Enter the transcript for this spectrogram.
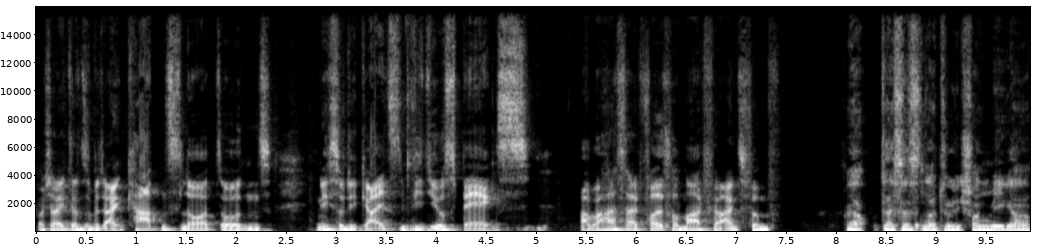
Wahrscheinlich dann so mit einem Kartenslot und nicht so die geilsten Videospecs, aber hast halt Vollformat für 1,5. Ja, das ist natürlich schon mega.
